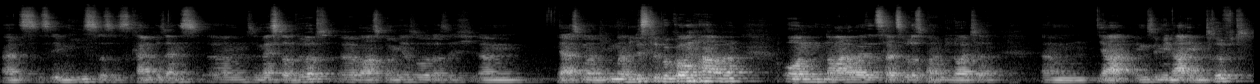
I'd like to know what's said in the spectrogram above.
als es eben hieß, dass es kein Präsenzsemester ähm, wird, äh, war es bei mir so, dass ich ähm, ja erstmal immer eine Liste bekommen habe. Und normalerweise ist es halt so, dass man die Leute ähm, ja, im Seminar eben trifft.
